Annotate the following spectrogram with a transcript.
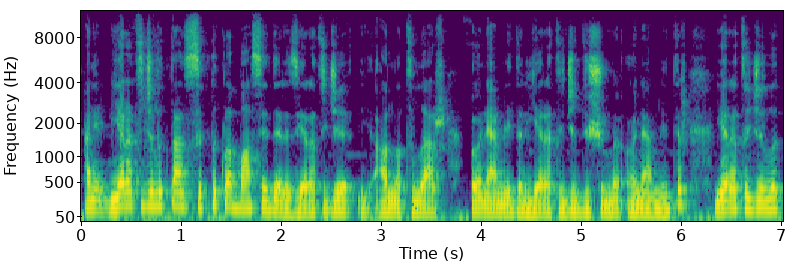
Hani yaratıcılıktan sıklıkla bahsederiz. Yaratıcı anlatılar önemlidir, yaratıcı düşünme önemlidir. Yaratıcılık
